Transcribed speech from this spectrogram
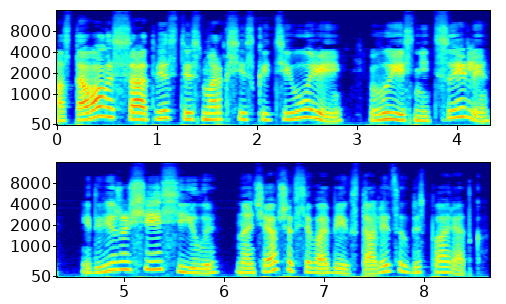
Оставалось в соответствии с марксистской теорией выяснить цели и движущие силы, начавшихся в обеих столицах беспорядков.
